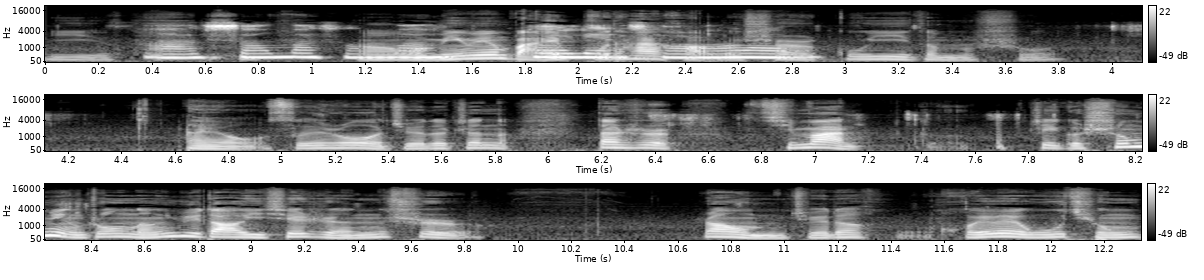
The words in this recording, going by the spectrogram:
意思。啊，行吧，行嗯，吧。我明明把一不太好的事儿故意这么说。哎呦，所以说我觉得真的，但是起码这个生命中能遇到一些人是让我们觉得回味无穷，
